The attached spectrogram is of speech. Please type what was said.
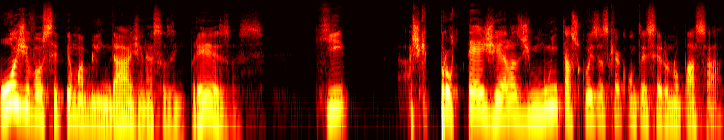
hoje você tem uma blindagem nessas empresas que acho que protege elas de muitas coisas que aconteceram no passado.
